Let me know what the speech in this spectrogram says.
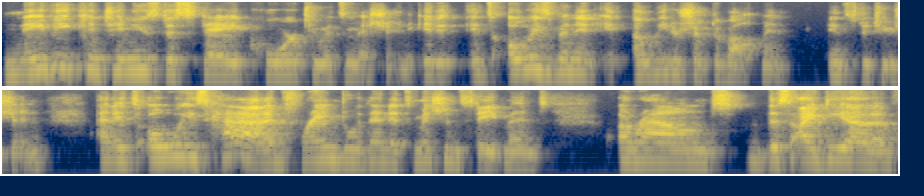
Navy continues to stay core to its mission. It, it's always been an, a leadership development institution, and it's always had framed within its mission statement around this idea of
